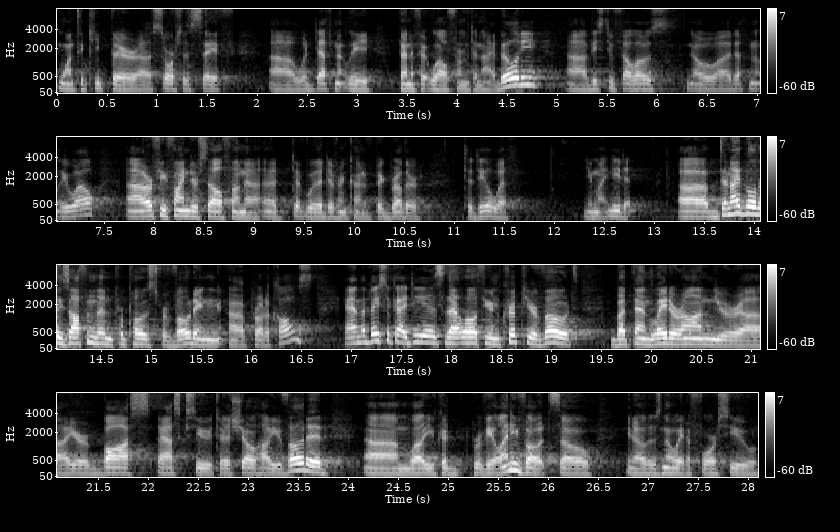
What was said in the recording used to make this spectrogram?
want to keep their sources safe would definitely benefit well from deniability. These two fellows know definitely well. Or if you find yourself on a, a, with a different kind of big brother to deal with, you might need it. Uh, deniability has often been proposed for voting uh, protocols. And the basic idea is that, well, if you encrypt your vote, but then later on your, uh, your boss asks you to show how you voted, um, well, you could reveal any vote, so you know, there's no way to force you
